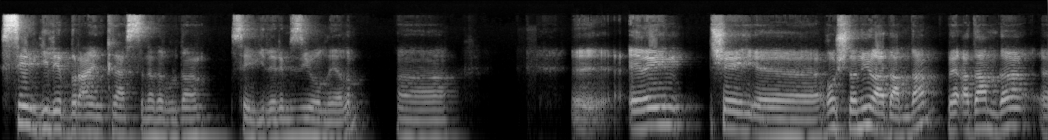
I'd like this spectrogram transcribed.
sevgili Bryan Cranston'a da buradan sevgilerimizi yollayalım. E, Elaine şey e, hoşlanıyor adamdan ve adam da e,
